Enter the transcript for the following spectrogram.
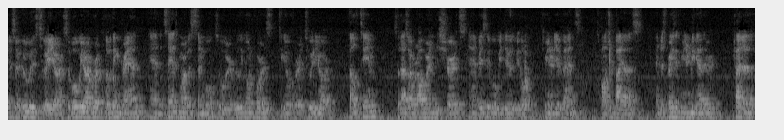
Yeah, so who is 280R? So what we are, we're a clothing brand, and it stands more of a symbol. So what we're really going for is to go for a 280R health team. So that's why we're all wearing these shirts. And basically what we do is we hold community events sponsored by us and just brings the community together, try to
